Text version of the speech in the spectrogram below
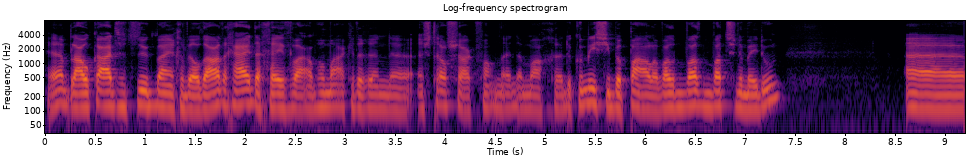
Blauwe kaart is natuurlijk bij een gewelddadigheid. Daar geven we aan, we maken er een, een strafzaak van. En dan mag de commissie bepalen wat, wat, wat ze ermee doen. Uh,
